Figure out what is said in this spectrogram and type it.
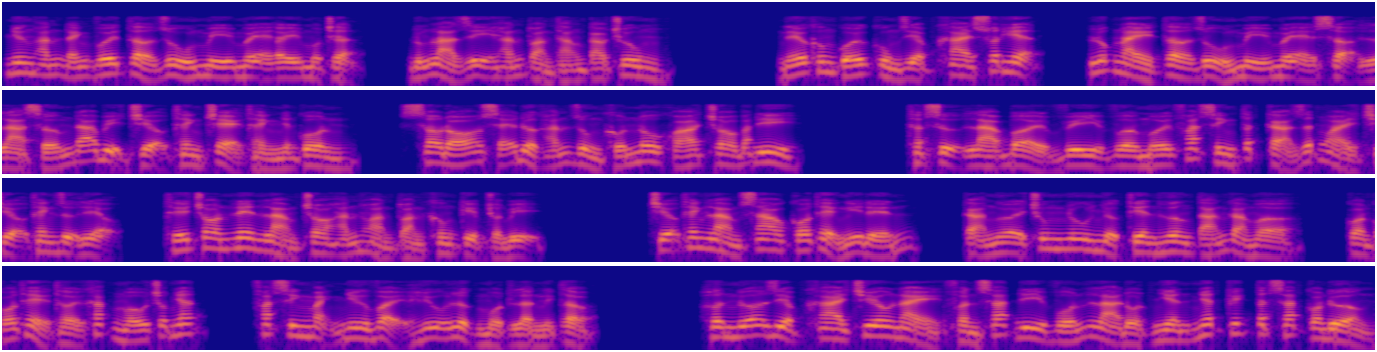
nhưng hắn đánh với tờ du mỹ mệ ấy một trận, đúng là dị hắn toàn thắng cao trung nếu không cuối cùng diệp khai xuất hiện, lúc này tờ du mỹ mệ sợ là sớm đã bị triệu thanh trẻ thành nhân côn, sau đó sẽ được hắn dùng khốn nô khóa cho bắt đi. Thật sự là bởi vì vừa mới phát sinh tất cả rất ngoài triệu thanh dự liệu thế cho nên làm cho hắn hoàn toàn không kịp chuẩn bị. Triệu thanh làm sao có thể nghĩ đến, cả người trung nhu nhược thiên hương tán gà mờ, còn có thể thời khắc mấu chốt nhất, phát sinh mạnh như vậy hữu lực một lần nghịch tập. Hơn nữa diệp khai chiêu này phần sát đi vốn là đột nhiên nhất kích tất sát con đường.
